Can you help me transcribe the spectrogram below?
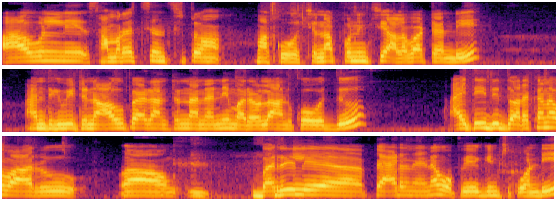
ఆవుల్ని సంరక్షించటం మాకు చిన్నప్పటి నుంచి అలవాటు అండి అందుకే వీటిని ఆవు పేడ అంటున్నానని మరోలా అనుకోవద్దు. అయితే ఇది దొరకని వారు బర్రెల పేడనైనా ఉపయోగించుకోండి.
